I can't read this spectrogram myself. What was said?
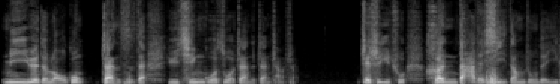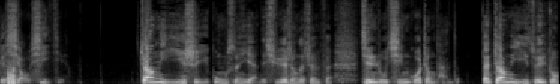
芈月的老公战死在与秦国作战的战场上。这是一出很大的戏当中的一个小细节。张仪是以公孙衍的学生的身份进入秦国政坛的，但张仪最终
